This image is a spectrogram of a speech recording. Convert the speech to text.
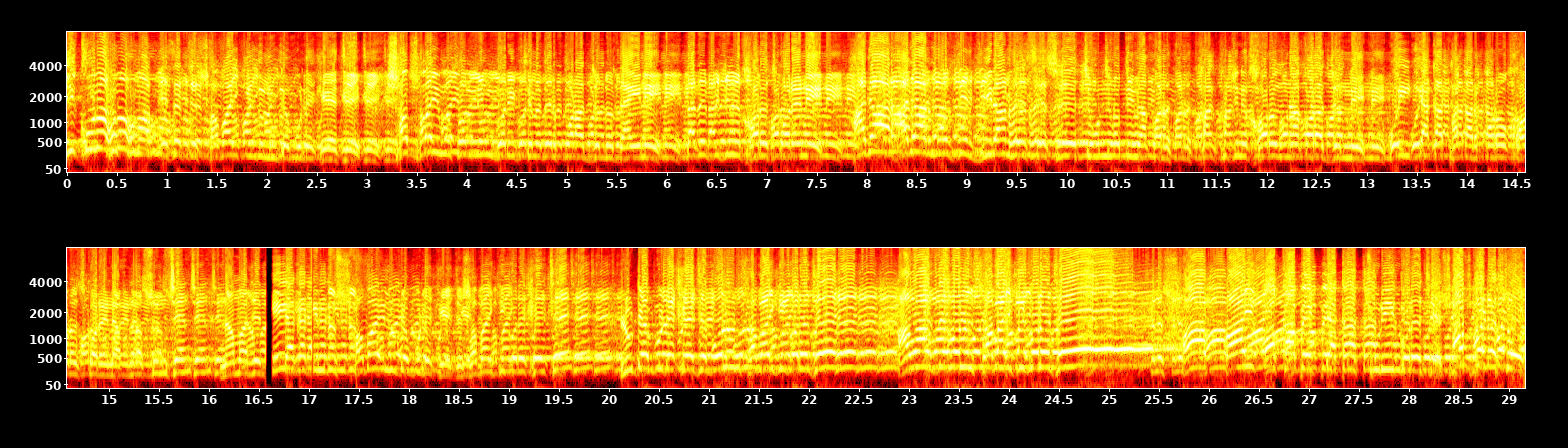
যে কোনো হুকুমত এসেছে সবাই কিন্তু লুটে পুটে খেয়েছে। সবাই মুসলিম গরিব ছেলেদের পড়ার জন্য দেয়নি তাদের পিছনে খরচ করেনি। হাজার হাজার মসজিদ বিরান হয়ে শেষ হয়েছে উন্নতি না করার পিছনে খরচ না করার জন্য ওই টাকা থাকার পরও খরচ করেন। আপনারা শুনছেন? নামাজের এই টাকা কিন্তু সবাই লুটে পুটে খেয়েছে। সবাই কি করে খেয়েছে? লুটে পুটে খেয়েছে। বলুন সবাই কি করেছে? আওয়াজ দিয়ে বলুন সবাই কি করেছে? সবাই অকাপের টাকা চুরি করেছে, সব কটা চোর।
